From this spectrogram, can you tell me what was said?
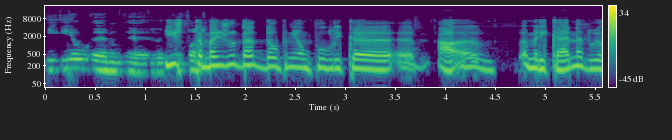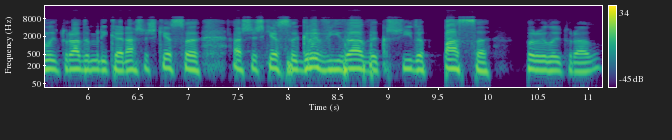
E eu, um, uh, Isto ponto... também junto da opinião pública uh, americana, do eleitorado americano, achas que, essa, achas que essa gravidade acrescida passa para o eleitorado?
